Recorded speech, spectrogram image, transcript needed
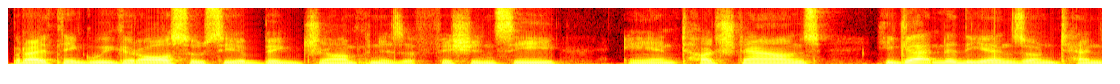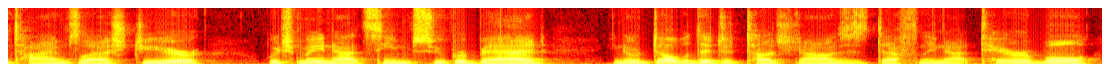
but I think we could also see a big jump in his efficiency and touchdowns. He got into the end zone 10 times last year, which may not seem super bad, you know, double digit touchdowns is definitely not terrible,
